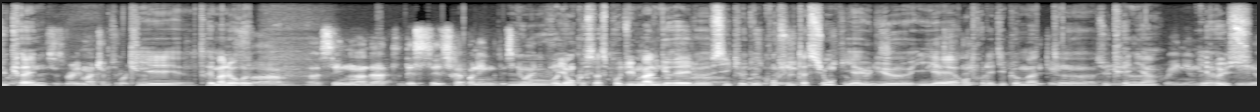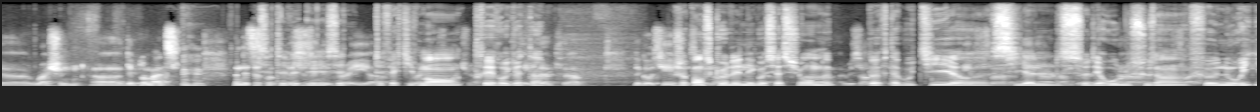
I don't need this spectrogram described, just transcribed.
d'Ukraine, ce qui est très malheureux. Nous voyons que cela se produit malgré le cycle de consultation qui a eu lieu hier entre les diplomates euh, ukrainiens et russes. C'est effectivement très regrettable. Je pense que les négociations ne peuvent aboutir si elles se déroulent sous un feu nourri.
